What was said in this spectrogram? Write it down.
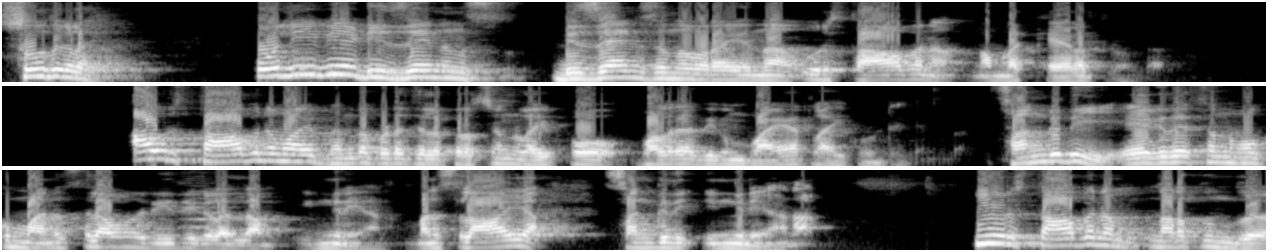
സുഹൃത്തുക്കളെ ഒലിവിയ ഡിസൈൻസ് ഡിസൈൻസ് എന്ന് പറയുന്ന ഒരു സ്ഥാപനം നമ്മുടെ കേരളത്തിലുണ്ട്. ആ ഒരു സ്ഥാപനവുമായി ബന്ധപ്പെട്ട ചില പ്രശ്നങ്ങൾ ഇപ്പോൾ വളരെയധികം വൈറലായിക്കൊണ്ടിരിക്കുന്നത് സംഗതി ഏകദേശം നമുക്ക് മനസ്സിലാവുന്ന രീതികളെല്ലാം ഇങ്ങനെയാണ്. മനസ്സിലായ സംഗതി ഇങ്ങനെയാണ്. ഈ ഒരു സ്ഥാപനം നടത്തുന്നത്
